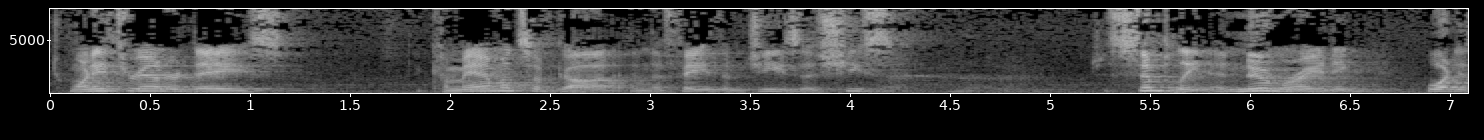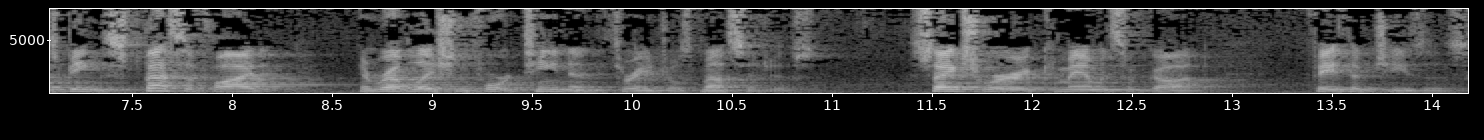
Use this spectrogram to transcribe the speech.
2300 days, the commandments of God, and the faith of Jesus. She's simply enumerating what is being specified in Revelation 14 in the three angels' messages. Sanctuary, commandments of God, faith of Jesus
